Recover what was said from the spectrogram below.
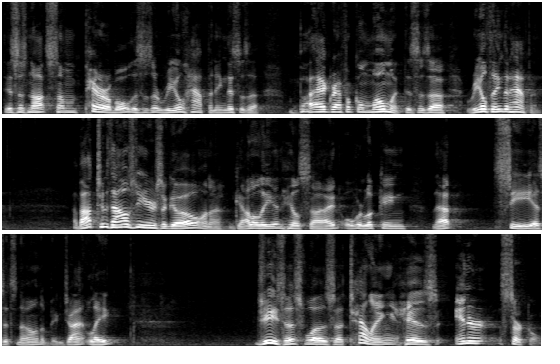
This is not some parable, this is a real happening. This is a biographical moment. This is a real thing that happened. About 2,000 years ago, on a Galilean hillside overlooking that Sea, as it's known, a big giant lake. Jesus was uh, telling his inner circle,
